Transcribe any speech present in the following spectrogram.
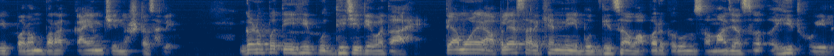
ही परंपरा कायमची नष्ट झाली. गणपती ही बुद्धीची देवता आहे. त्यामुळे आपल्यासारख्यांनी बुद्धीचा वापर करून समाजाचं अहित होईल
